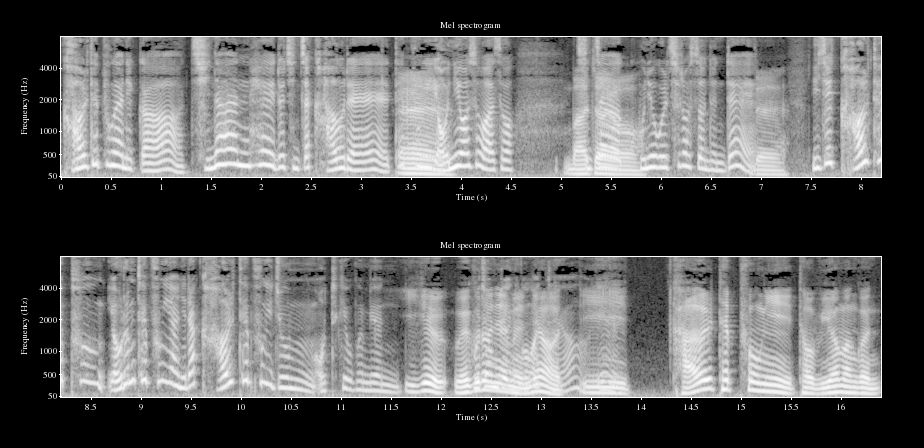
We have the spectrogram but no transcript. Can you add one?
가을 태풍 하니까 지난 해에도 진짜 가을에 태풍이 네. 연이어서 와서 진짜 맞아요. 곤욕을 치렀었는데 네. 이제 가을 태풍, 여름 태풍이 아니라 가을 태풍이 좀 어떻게 보면 이게 왜. 그러냐면요. 이 예. 가을 태풍이 더 위험한 건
